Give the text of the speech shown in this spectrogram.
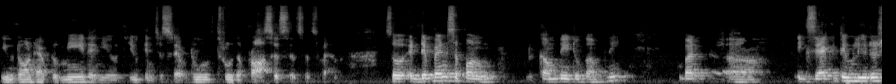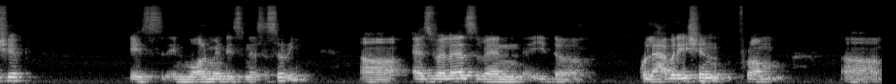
you don't have to meet and you you can just have do through the processes as well. So it depends upon company to company, but uh, executive leadership is involvement is necessary, uh, as well as when the collaboration from uh,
